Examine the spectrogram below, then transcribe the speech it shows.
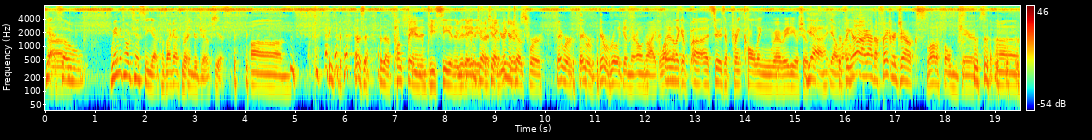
Yeah, Um, so we haven't talked Tennessee yet because I got some Right. finger jokes. yes, Um, that was a that was a punk band in DC in the mid finger '80s. jokes, yeah, the finger finger jokes? jokes were they were they were they were really good in their own right. A They were like a, uh, a series of prank calling uh, radio shows. Yeah, yeah, The well- finger, oh, I got the finger jokes. A lot of folding chairs. um,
